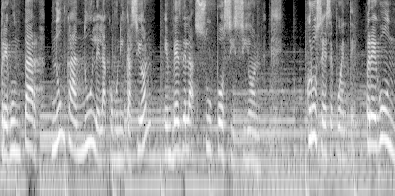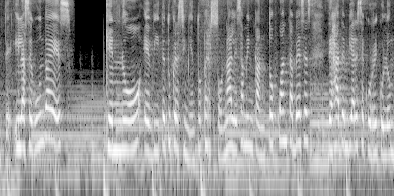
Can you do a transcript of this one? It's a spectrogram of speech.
preguntar, nunca anule la comunicación en vez de la suposición cruce ese puente, pregunte. Y la segunda es que no evite tu crecimiento personal. Esa me encantó. ¿Cuántas veces dejas de enviar ese currículum?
